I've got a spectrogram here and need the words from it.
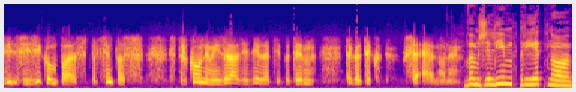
z, z jezikom, pa s, predvsem pa s strokovnimi izrazi delati, potem tega tek vse eno. Ne. Vam želim prijetno,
